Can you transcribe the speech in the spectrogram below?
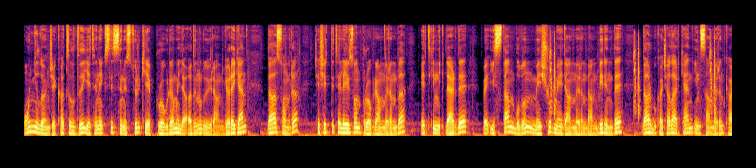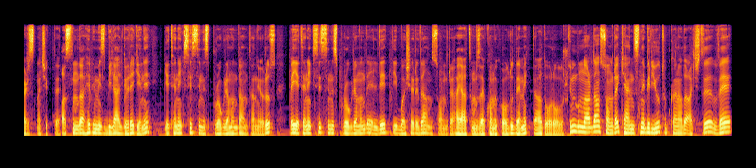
10 yıl önce katıldığı Yeteneksizsiniz Türkiye programıyla adını duyuran Göregen, daha sonra çeşitli televizyon programlarında, etkinliklerde ve İstanbul'un meşhur meydanlarından birinde darbuka çalarken insanların karşısına çıktı. Aslında hepimiz Bilal Göregen'i Yeteneksizsiniz programından tanıyoruz ve Yeteneksizsiniz programında elde ettiği başarıdan sonra hayatımıza konuk oldu demek daha doğru olur. Tüm bunlardan sonra kendisine bir YouTube kanalı açtı ve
